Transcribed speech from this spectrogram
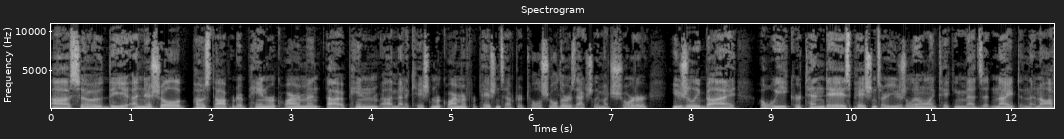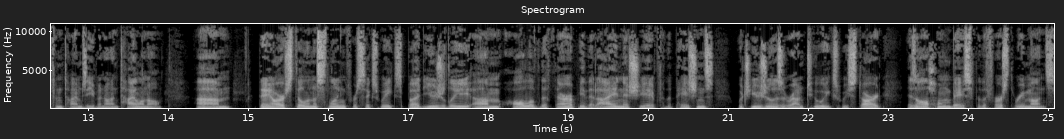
Uh, so the initial post-operative pain requirement, uh, pain uh, medication requirement for patients after a total shoulder is actually much shorter. Usually by a week or 10 days, patients are usually only taking meds at night and then oftentimes even on Tylenol. Um, they are still in a sling for six weeks, but usually um, all of the therapy that I initiate for the patients, which usually is around two weeks, we start, is all home based for the first three months.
